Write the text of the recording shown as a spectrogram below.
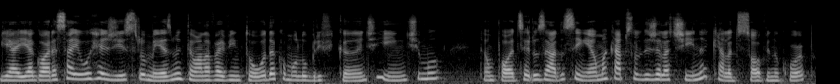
E aí agora saiu o registro mesmo, então ela vai vir toda como lubrificante íntimo, então pode ser usado sim. É uma cápsula de gelatina que ela dissolve no corpo.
